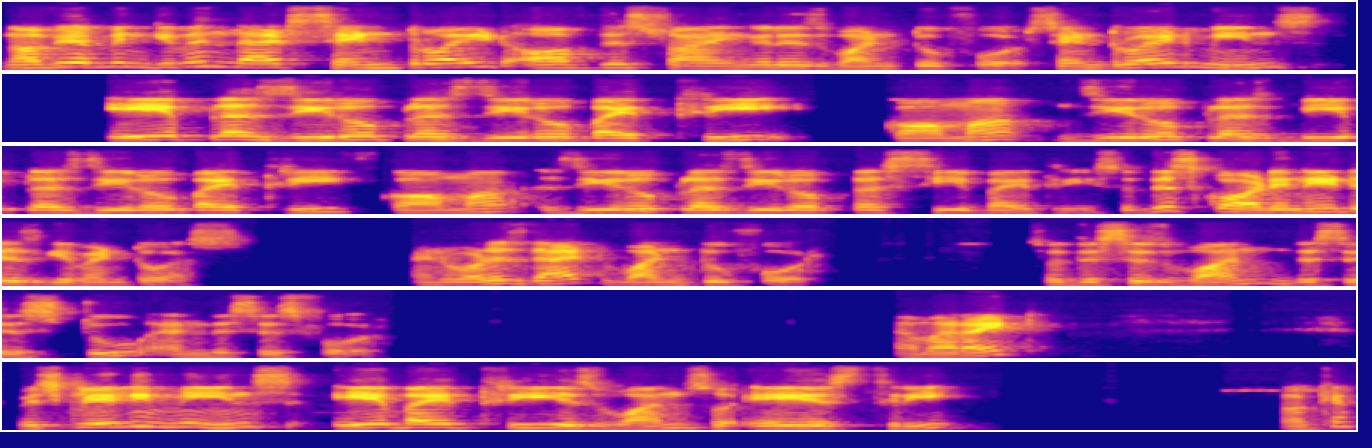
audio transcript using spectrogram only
Now we have been given that centroid of this triangle is 1 to 4. Centroid means a plus 0 plus 0 by 3 comma 0 plus b plus 0 by 3 comma 0 plus 0 plus c by 3. So this coordinate is given to us. And what is that? 1 to 4. So this is 1, this is 2 and this is 4. Am I right? which clearly means a by 3 is 1 so a is 3 okay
